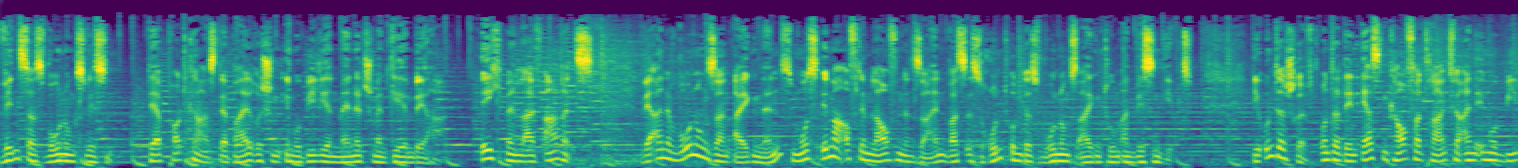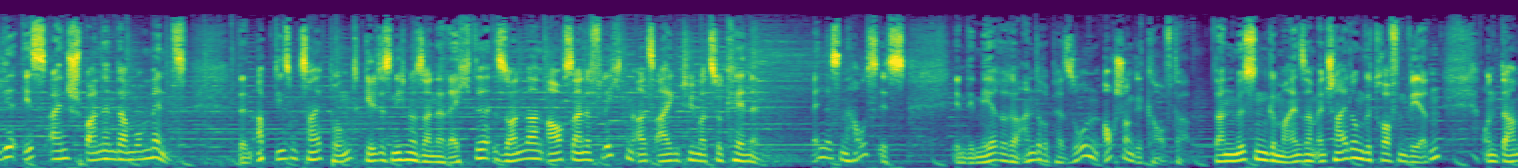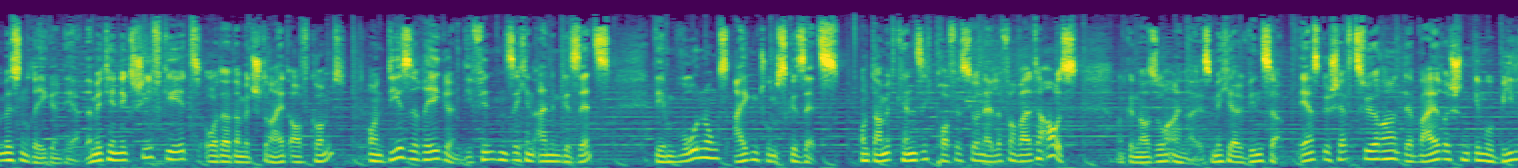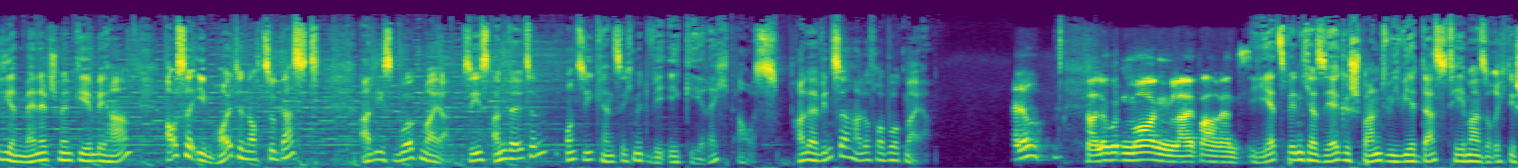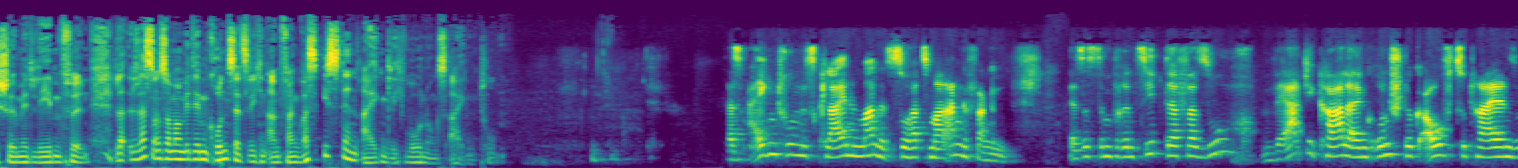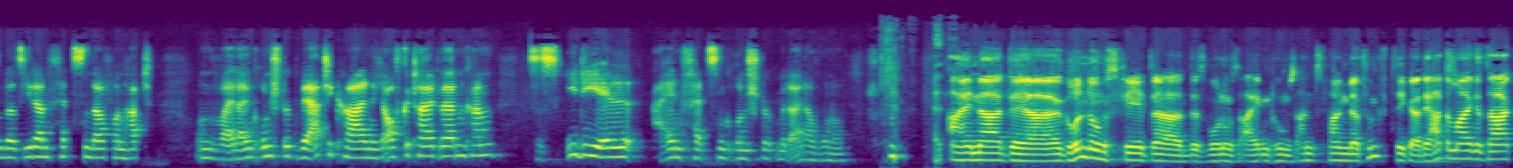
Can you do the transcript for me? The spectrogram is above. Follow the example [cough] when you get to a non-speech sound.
Winzers Wohnungswissen, der Podcast der Bayerischen Immobilienmanagement GmbH. Ich bin Live Ahrens. Wer eine Wohnung sein eigen nennt, muss immer auf dem Laufenden sein, was es rund um das Wohnungseigentum an Wissen gibt. Die Unterschrift unter den ersten Kaufvertrag für eine Immobilie ist ein spannender Moment. Denn ab diesem Zeitpunkt gilt es nicht nur seine Rechte, sondern auch seine Pflichten als Eigentümer zu kennen. Wenn es ein Haus ist, in dem mehrere andere Personen auch schon gekauft haben, dann müssen gemeinsam Entscheidungen getroffen werden und da müssen Regeln her, damit hier nichts schief geht oder damit Streit aufkommt. Und diese Regeln, die finden sich in einem Gesetz, dem Wohnungseigentumsgesetz. Und damit kennen sich professionelle Verwalter aus. Und genau so einer ist Michael Winzer. Er ist Geschäftsführer der Bayerischen Immobilienmanagement GmbH. Außer ihm heute noch zu Gast Alice Burgmeier. Sie ist Anwältin und sie kennt sich mit WEG-Recht aus. Hallo Herr Winzer, hallo Frau Burgmeier. Hallo. Hallo, guten Morgen, Live Ahrens. Jetzt bin ich ja sehr gespannt, wie wir das Thema so richtig schön mit Leben füllen. Lass uns doch mal mit dem Grundsätzlichen anfangen. Was ist denn eigentlich Wohnungseigentum? Das Eigentum des kleinen Mannes, so hat es mal angefangen. Es ist im Prinzip der Versuch, vertikal ein Grundstück aufzuteilen, sodass jeder ein Fetzen davon hat. Und weil ein Grundstück vertikal nicht aufgeteilt werden kann, ist es ideell ein Fetzengrundstück mit einer Wohnung. Einer der Gründungsväter des Wohnungseigentums Anfang der 50er, der hatte mal gesagt,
